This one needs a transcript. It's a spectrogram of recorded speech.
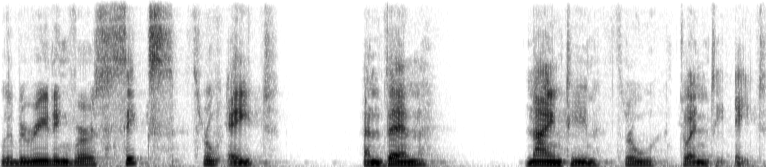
We'll be reading verse 6 through 8 and then 19 through 28.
